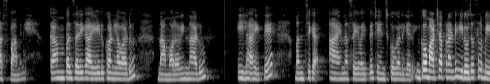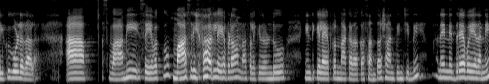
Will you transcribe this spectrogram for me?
ఆ స్వామిని. కంపల్సరీగా ఏడు కండ్లవాడు నా మొర విన్నాడు. ఇలా అయితే మంచిగా ఆయన సేవ అయితే చేయించుకోగలిగారు. ఇంకో మాట చెప్పనంటే ఈరోజు అసలు మేలుకు కూడా రాల. ఆ స్వామి సేవకు మా శ్రీవారు లేపడం అసలుకి రెండు ఇంటికి లేపడం నాకు అదొక సంతోషం అనిపించింది. నేను నిద్రపోయేదాన్ని.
